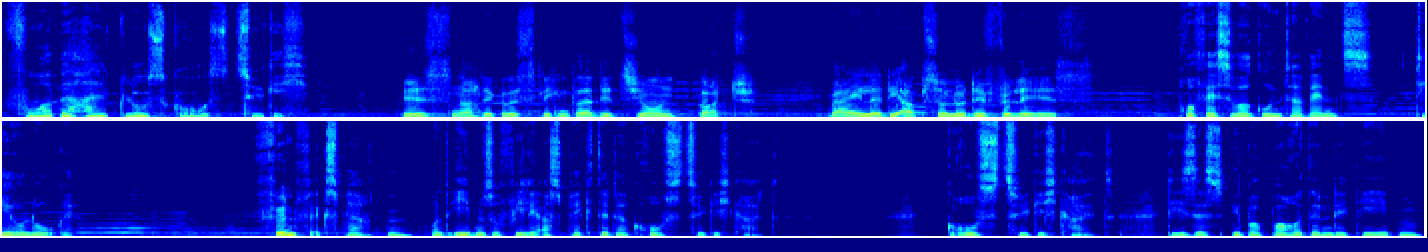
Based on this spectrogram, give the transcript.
Vorbehaltlos großzügig. ist nach der christlichen Tradition Gott, weil er die absolute Fülle ist. Professor Gunther Wenz, Theologe. Fünf Experten und ebenso viele Aspekte der Großzügigkeit. Großzügigkeit, dieses überbordende Geben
